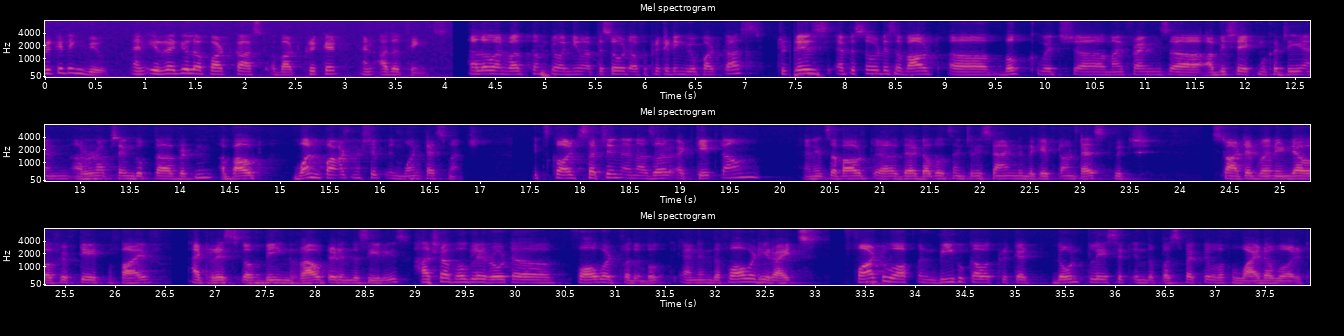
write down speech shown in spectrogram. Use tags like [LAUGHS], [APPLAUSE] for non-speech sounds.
Cricketing View, an irregular podcast about cricket and other things. Hello and welcome to a new episode of a Cricketing View podcast. Today's episode is about a book which uh, my friends uh, Abhishek Mukherjee and Arunabh Sengupta have written about one partnership in one test match. It's called Sachin and Azhar at Cape Town, and it's about uh, their double century stand in the Cape Town test, which started when India were 58 for 5 at risk of being routed in the series. Harsha Bhogle wrote a foreword for the book, and in the foreword, he writes Far too often, we who cover cricket don't place it in the perspective of a wider world.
